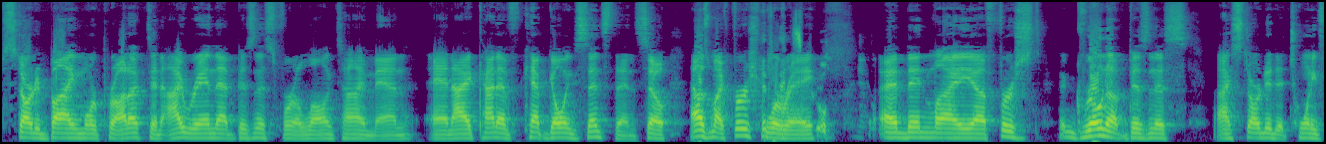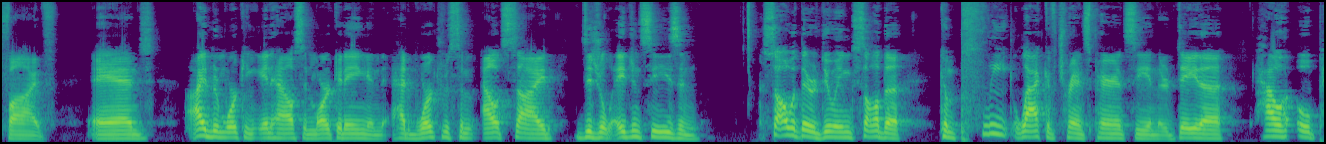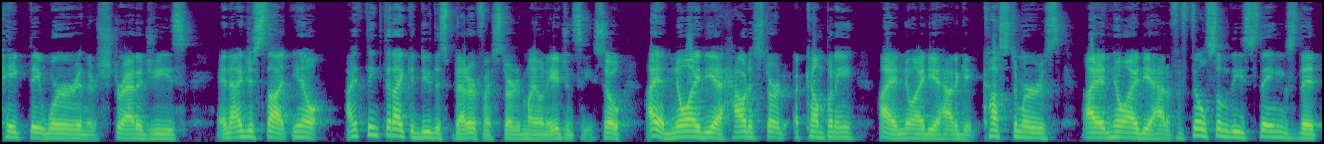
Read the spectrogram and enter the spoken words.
started buying more product and I ran that business for a long time, man. And I kind of kept going since then. So that was my first foray. cool. And then my uh, first grown up business, I started at 25. And I had been working in house in marketing and had worked with some outside digital agencies and saw what they were doing, saw the complete lack of transparency in their data, how opaque they were in their strategies. And I just thought, you know, I think that I could do this better if I started my own agency. So I had no idea how to start a company. I had no idea how to get customers. I had no idea how to fulfill some of these things that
